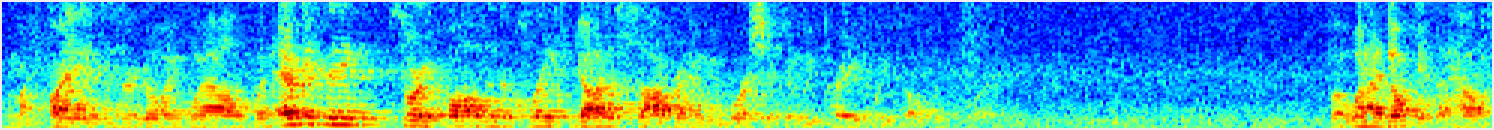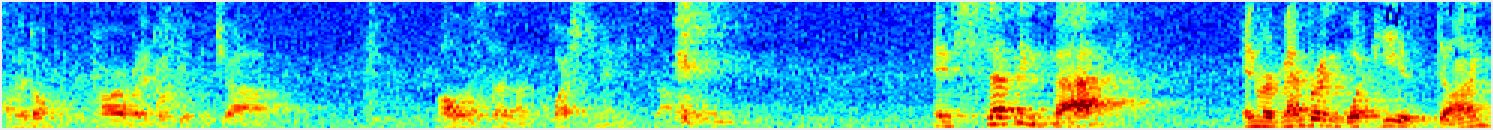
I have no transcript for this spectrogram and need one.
when my finances are going well, when everything sort of falls into place, God is sovereign and we worship and we praise and we exalt Him for it. But when I don't get the house, when I don't get the car, when I don't get the job, all of a sudden I'm questioning His sovereignty. And stepping back and remembering what He has done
